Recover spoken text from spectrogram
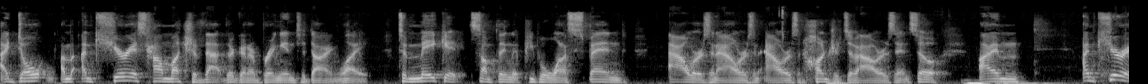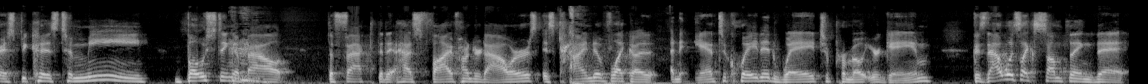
I don't, I'm, I'm curious how much of that they're going to bring into Dying Light to make it something that people want to spend hours and hours and hours and hundreds of hours in. So I'm, I'm curious because to me, boasting about the fact that it has 500 hours is kind of like a an antiquated way to promote your game. Because that was like something that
